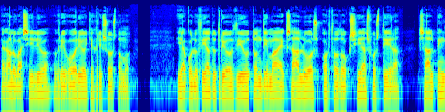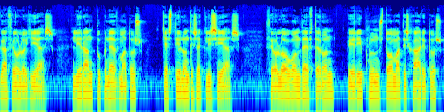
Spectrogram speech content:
Μεγάλο Βασίλειο, Γρηγόριο και Χρυσόστομο. Η ακολουθία του τριωδίου τον τιμά εξάλλου ως ορθοδοξίας φωστήρα, σάλπιγγα θεολογίας, λύραν του πνεύματος και στήλων της Εκκλησίας, θεολόγων δεύτερων πυρύπνουν στόμα της χάριτος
